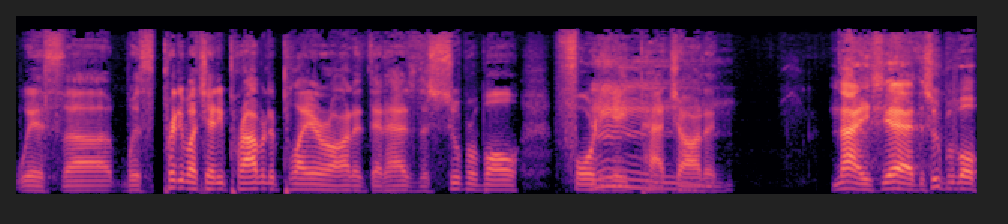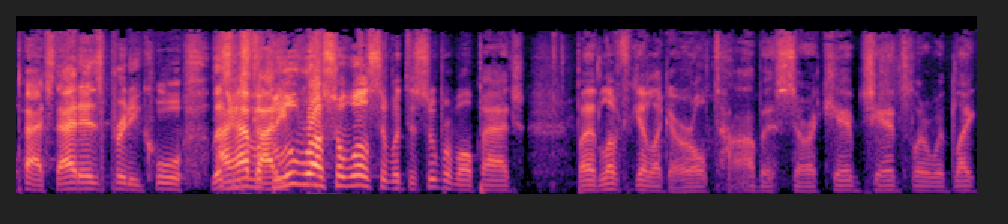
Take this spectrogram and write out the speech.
with uh, with pretty much any prominent player on it that has the Super Bowl forty eight patch on it. Nice, yeah, the Super Bowl patch. That is pretty cool. Listen, I have Scotty, a blue Russell Wilson with the Super Bowl patch, but I'd love to get like a Earl Thomas or a Kam Chancellor with like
